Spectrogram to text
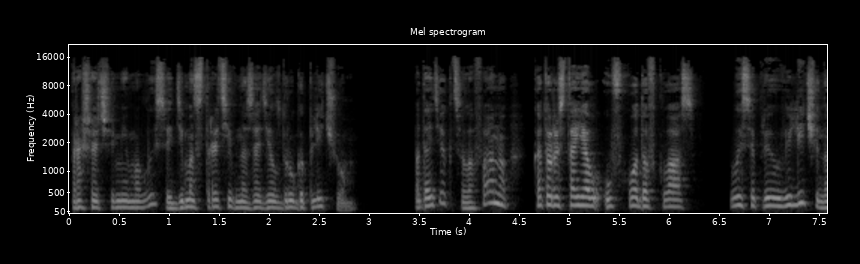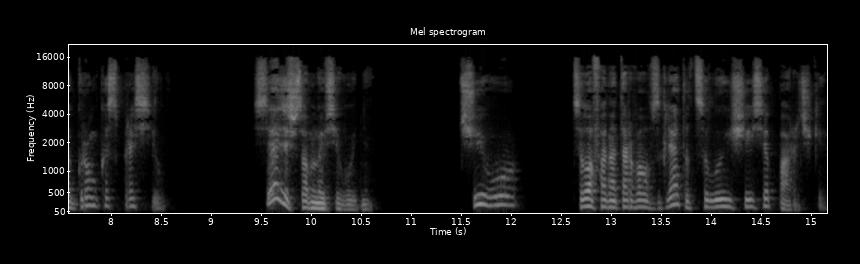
Прошедший мимо Лысый демонстративно задел друга плечом. Подойдя к целлофану, который стоял у входа в класс, Лысый преувеличенно громко спросил. «Сядешь со мной сегодня?» «Чего?» Целлофан оторвал взгляд от целующейся парочки.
